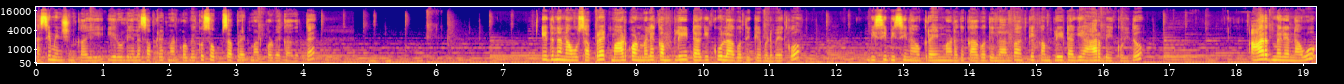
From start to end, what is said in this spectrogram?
ಹಸಿಮೆಣಸಿನ್ಕಾಯಿ, ಈರುಳ್ಳಿ ಎಲ್ಲ ಸಪ್ರೇಟ್ ಮಾಡ್ಕೊಳ್ಬೇಕು. ಸೊಪ್ಪು ಸಪ್ರೇಟ್ ಮಾಡ್ಕೊಳ್ಬೇಕಾಗುತ್ತೆ. ಇದನ್ನು ನಾವು ಸಪ್ರೇಟ್ ಮಾಡ್ಕೊಂಡ್ಮೇಲೆ ಕಂಪ್ಲೀಟಾಗಿ ಕೂಲ್ ಆಗೋದಕ್ಕೆ ಬಿಡಬೇಕು. ಬಿಸಿ ಬಿಸಿ ನಾವು ಗ್ರೈಂಡ್ ಮಾಡೋದಕ್ಕಾಗೋದಿಲ್ಲ ಅಲ್ವಾ? ಅದಕ್ಕೆ ಕಂಪ್ಲೀಟಾಗಿ ಆರಬೇಕು ಇದು. ಆರಿದ್ಮೇಲೆ ನಾವು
